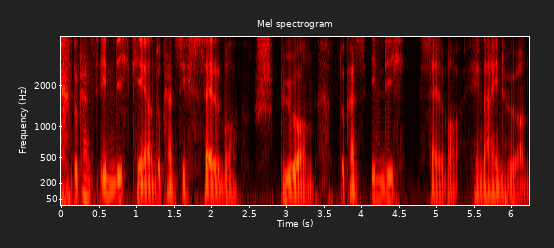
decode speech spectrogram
du kannst in dich kehren. Du kannst dich selber spüren. Du kannst in dich selber hineinhören.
